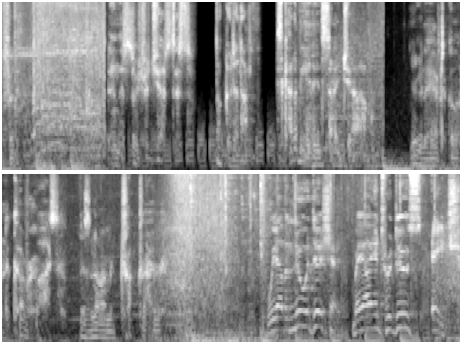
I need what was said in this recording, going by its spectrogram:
effort in the search for justice. Not good enough. It's gotta be an inside job. You're gonna have to go undercover, boss, as an armored truck driver. We have a new addition. May I introduce H?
